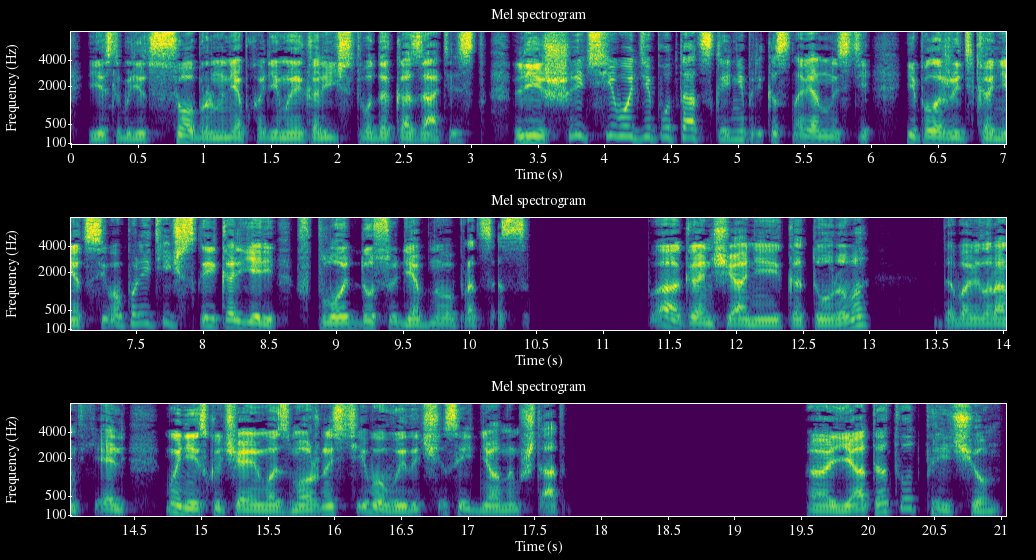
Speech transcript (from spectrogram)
— если будет собрано необходимое количество доказательств, лишить его депутатской неприкосновенности и положить конец его политической карьере вплоть до судебного процесса. По окончании которого, — добавил Ранхель, — мы не исключаем возможности его выдачи Соединенным Штатам. — А я-то тут при чем?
